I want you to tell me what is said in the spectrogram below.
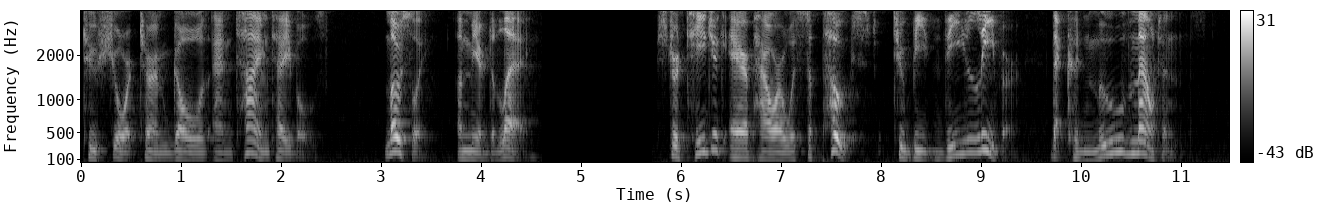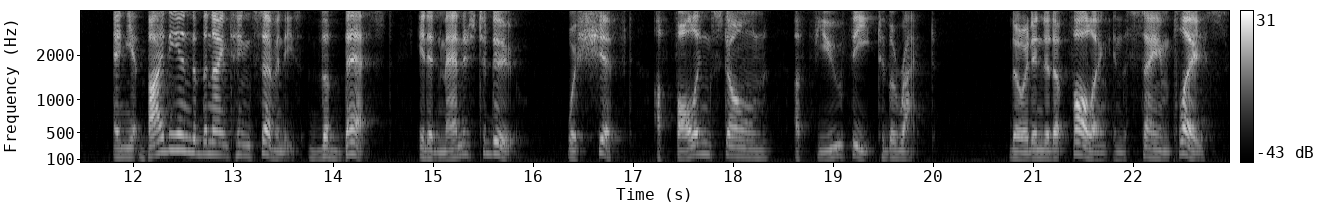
to short term goals and timetables, mostly a mere delay. Strategic air power was supposed to be the lever that could move mountains. And yet, by the end of the 1970s, the best it had managed to do was shift a falling stone a few feet to the right, though it ended up falling in the same place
